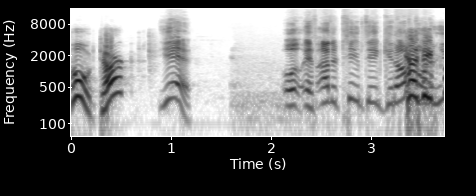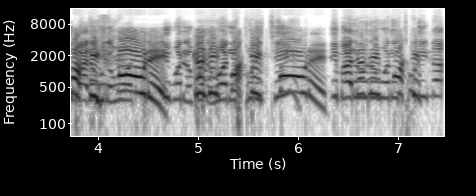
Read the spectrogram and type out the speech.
Who, Dirk? Yeah, or if other teams didn't get off, on him, he, might have folded. He would have won in 2010. He might have won in 29.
